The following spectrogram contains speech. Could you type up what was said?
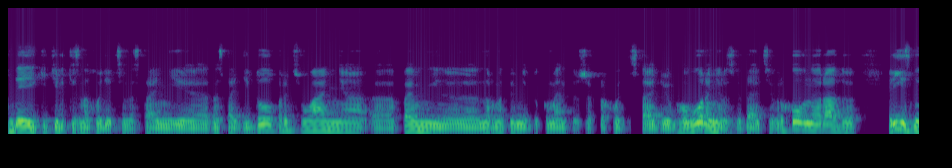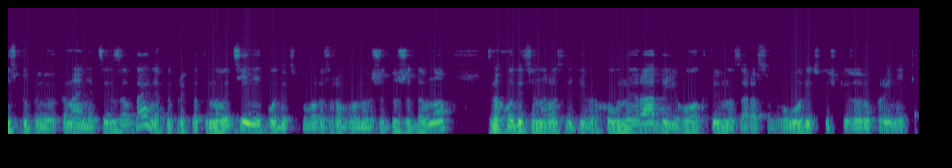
Деякі тільки знаходяться на стадії на стадії доопрацювання. е, Певні е, нормативні документи вже проходять стадію обговорення, розглядаються Верховною Радою. Різний ступень виконання цих завдань. От, наприклад, інноваційний кодекс було розроблено вже дуже давно. Знаходиться на розгляді Верховної Ради. Його активно зараз обговорюють з точки зору прийняття.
